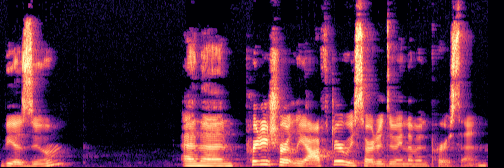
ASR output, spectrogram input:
via Zoom. And then pretty shortly after, we started doing them in person.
